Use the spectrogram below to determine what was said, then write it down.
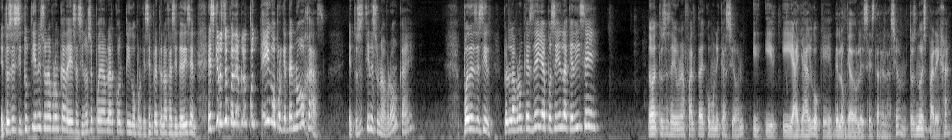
Entonces, si tú tienes una bronca de esas y no se puede hablar contigo porque siempre te enojas y te dicen, es que no se puede hablar contigo porque te enojas. Entonces tienes una bronca, ¿eh? Puedes decir, pero la bronca es de ella, pues ella es la que dice. No, entonces hay una falta de comunicación y, hay algo que, de lo que adolece esta relación. Entonces no es pareja.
